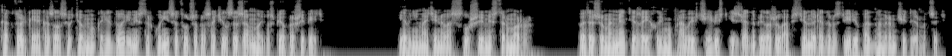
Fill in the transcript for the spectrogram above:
Как только я оказался в темном коридоре, мистер Куница тут же просочился за мной, успел прошипеть. «Я внимательно вас слушаю, мистер Морр». В этот же момент я заехал ему правой в челюсть, изрядно приложив об стену рядом с дверью под номером 14.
